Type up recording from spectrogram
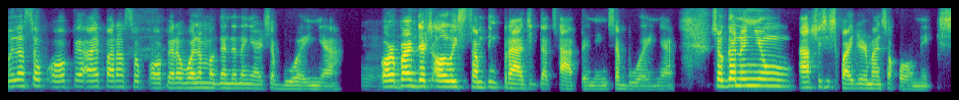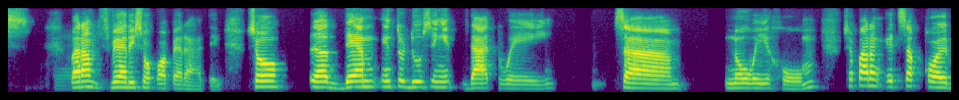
walang soap opera, ay, parang soap opera, walang maganda nangyayari sa buhay niya. Or parang there's always something tragic that's happening sa buhay niya. So, ganun yung actually si Spider-Man sa comics. Parang very soap operatic. So, uh, them introducing it that way sa No Way Home. So parang it's a call,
